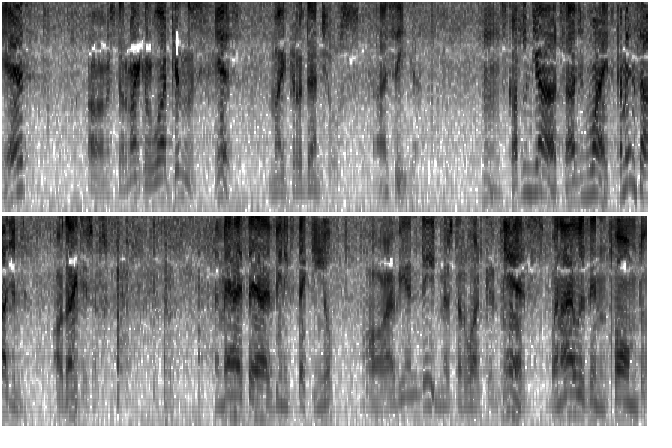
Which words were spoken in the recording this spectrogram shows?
Yes? Oh, Mr. Michael Watkins. Yes. My credentials. I see. Scotland Yard, Sergeant White. Come in, Sergeant. Oh, thank you, sir. Uh, may I say I've been expecting you? Oh, have you indeed, Mr. Watkins? Yes. When I was informed of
